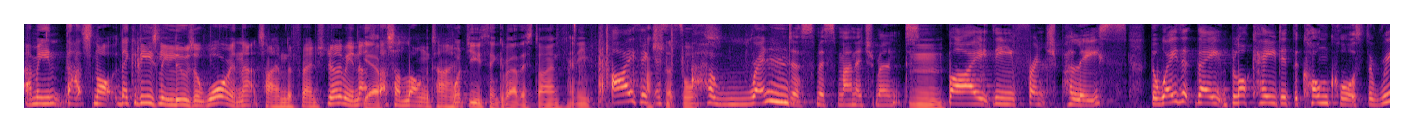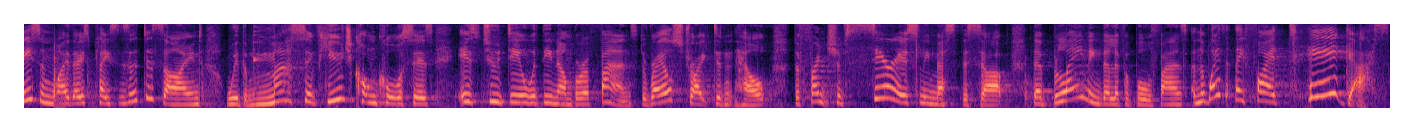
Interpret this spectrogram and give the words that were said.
I mean, that's not. They could easily lose a war in that time, the French. Do you know what I mean? That's, yeah. that's a long time. What do you think about this, Diane? Any I think this is thoughts? horrendous mismanagement mm. by the French police. The way that they blockaded the concourse, the reason why those places are designed with massive, huge concourses is to deal with the number of fans. The rail strike didn't help. The French have seriously messed this up. They're blaming the Liverpool fans. And the way that they fired tear gas,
